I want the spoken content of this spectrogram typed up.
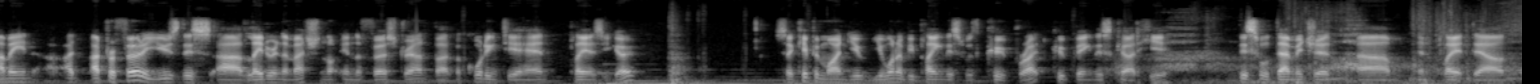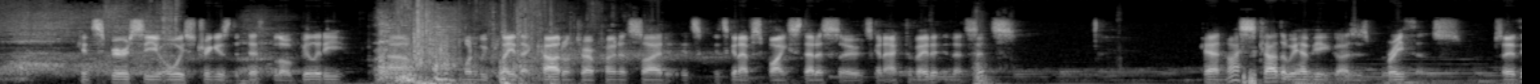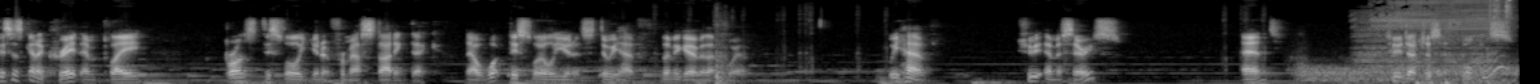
I mean, I'd, I'd prefer to use this uh, later in the match, not in the first round, but according to your hand, play as you go. So keep in mind you, you want to be playing this with Coop, right? Coop being this card here. This will damage it um, and play it down. Conspiracy always triggers the death blow ability. Um, when we play that card onto our opponent's side, it's it's going to have spying status, so it's going to activate it in that sense. Okay, a nice card that we have here, guys, is Braathens. So this is going to create and play Bronze Disloyal unit from our starting deck. Now what disloyal units do we have? Let me go over that for you. We have two emissaries and two Duchess informants.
